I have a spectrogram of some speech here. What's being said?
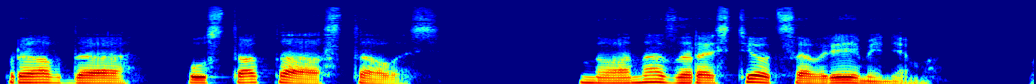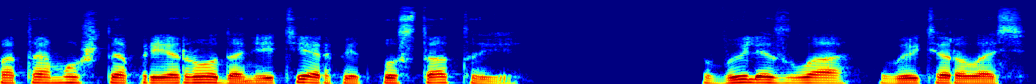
Правда, пустота осталась. Но она зарастет со временем, потому что природа не терпит пустоты. Вылезла, вытерлась,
